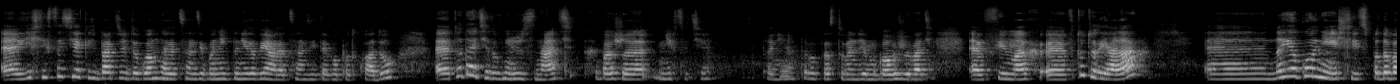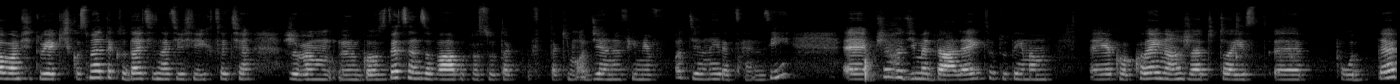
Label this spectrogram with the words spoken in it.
E, Jeśli chcecie jakieś bardziej dogłębne recenzje, bo nigdy nie robiłam recenzji tego podkładu, e, to dajcie również znać, chyba że nie chcecie, to nie, to po prostu będziemy go używać w filmach, w tutorialach. E, No i ogólnie, jeśli spodoba Wam się tu jakiś kosmetyk, to dajcie znać, jeśli chcecie, żebym y, go zdecenzowała po prostu tak, w takim oddzielnym filmie, w oddzielnej recenzji. E, Przechodzimy dalej, co tutaj mam e, jako kolejną rzecz to jest e, puder,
